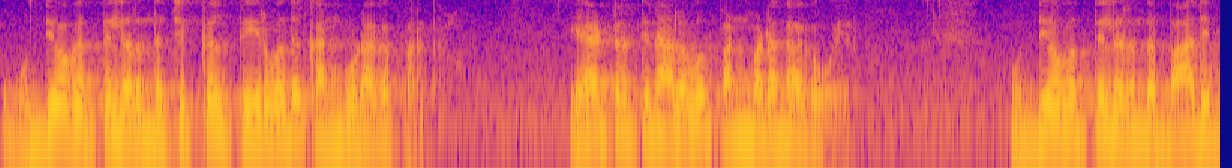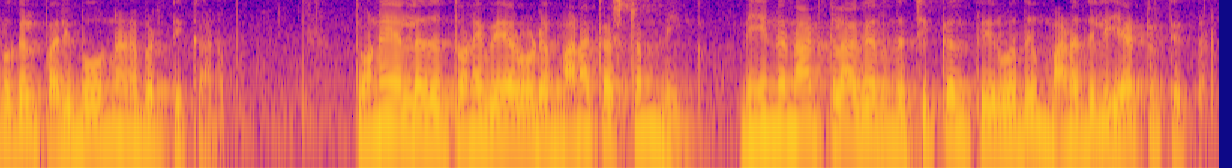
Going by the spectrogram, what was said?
உத்தியோகத்தில் இருந்த சிக்கல் தீர்வது கண்கூடாக பார்க்கலாம். ஏற்றத்தின் அளவு பன்மடங்காக உயரும். உத்தியோகத்தில் இருந்த பாதிப்புகள் பரிபூர்ண நிவர்த்தி காணப்படும். துணை அல்லது துணைவியாரோட மன கஷ்டம் நீங்கும். நீண்ட நாட்களாக இருந்த சிக்கல் தீர்வது மனதில் ஏற்றத்தை தரும்.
